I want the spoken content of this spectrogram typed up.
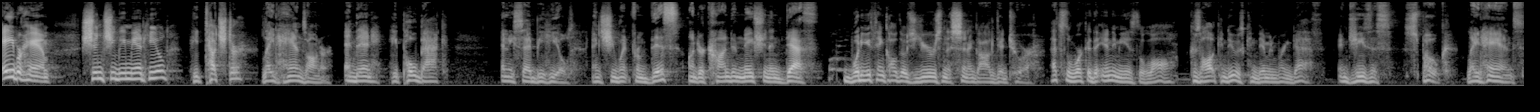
Abraham, shouldn't she be made healed? He touched her, laid hands on her, and then he pulled back and he said, Be healed. And she went from this under condemnation and death. What do you think all those years in the synagogue did to her? That's the work of the enemy, is the law, because all it can do is condemn and bring death. And Jesus spoke, laid hands,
